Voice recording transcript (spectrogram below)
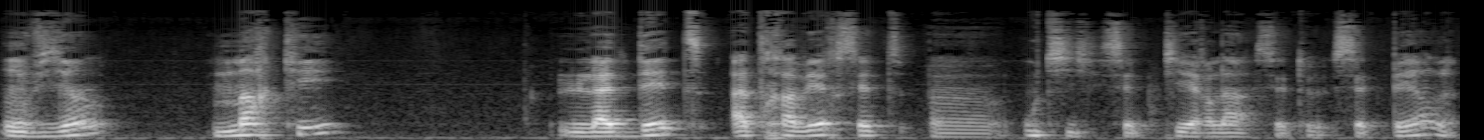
On vient marquer la dette à travers cet euh, outil, cette pierre-là, cette, cette perle,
